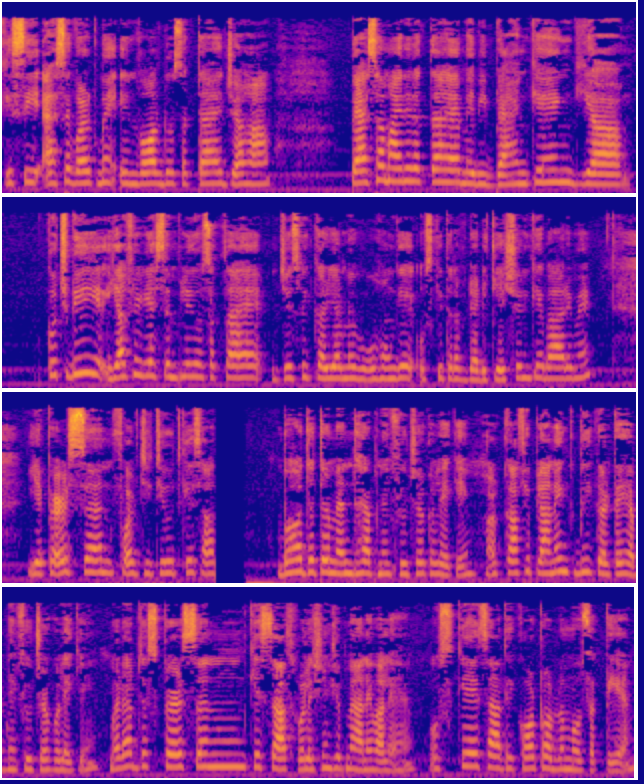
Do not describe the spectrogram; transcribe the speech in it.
किसी ऐसे वर्क में इन्वॉल्व हो सकता है जहाँ पैसा मायने रखता है मे बी बैंकिंग या कुछ भी या फिर यह सिंपली हो सकता है जिस भी करियर में वो होंगे उसकी तरफ़ डेडिकेशन के बारे में। ये पर्सन फॉर्टिट्यूड के साथ बहुत डिटरमेंट है अपने फ्यूचर को लेके और काफ़ी प्लानिंग भी करते हैं अपने फ्यूचर को लेके। बट आप जिस पर्सन के साथ रिलेशनशिप में आने वाले हैं, उसके साथ एक और प्रॉब्लम हो सकती है।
